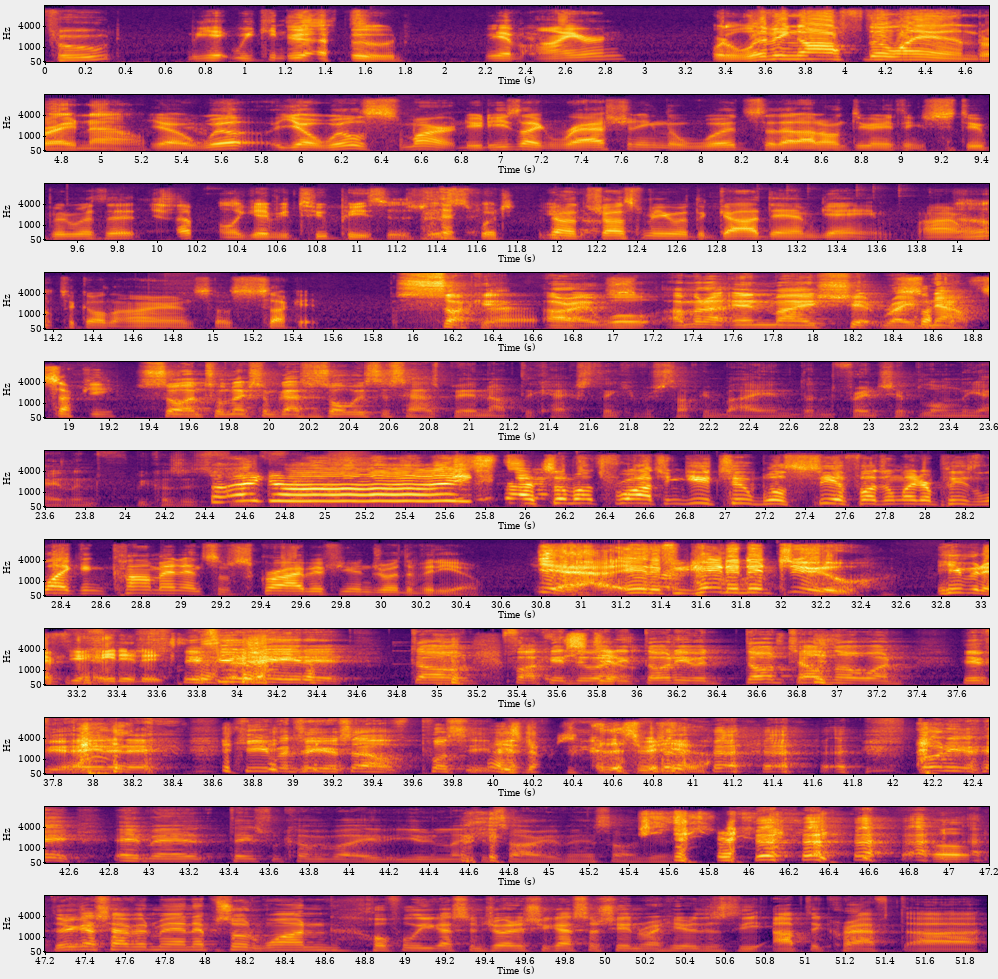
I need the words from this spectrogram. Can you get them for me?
food. We we can. You have food. We have iron. We're living off the land right now. Yo, Will. Yo, Will's smart, dude. He's like rationing the wood so that I don't do anything stupid with it. Yep. Only gave you two pieces. Just switch. You don't trust me with the goddamn game. All right, No. I took all the iron, so suck it. suck it. Uh, All right. Well, I'm gonna end my shit right suck now. it, sucky. So until next time, guys. As always, this has been Optic Hex. Thank you for stopping by and the Friendship Lonely Island because it's. Bye, full of friends. guys. Thanks guys so much for watching YouTube. We'll see you fudging later. Please like and comment and subscribe if you enjoyed the video. Yeah, and if you hated it too. Even if you hated it. If you hate it, don't fucking do Still. anything. Don't even. Don't tell no one if you hated it. Keep it to yourself, pussy. Please don't share this video. don't even. hey, hey, man, thanks for coming by. You didn't like it, sorry, man. It's all good. there you guys have it, man. Episode one. Hopefully, you guys enjoyed it. You guys are seeing right here. This is the Opticraft uh,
